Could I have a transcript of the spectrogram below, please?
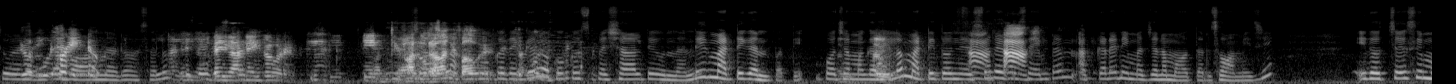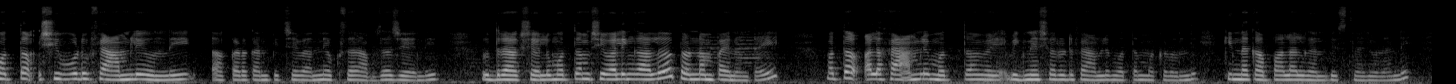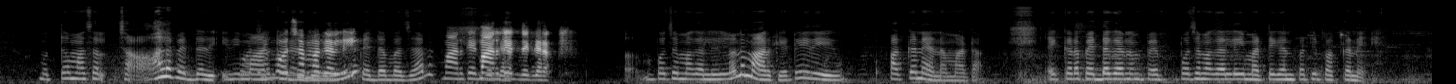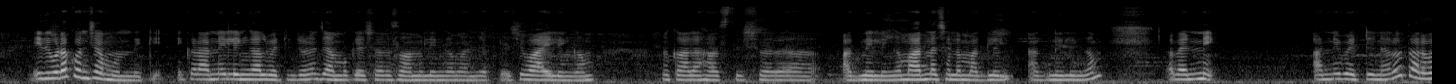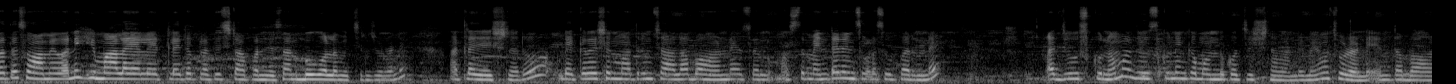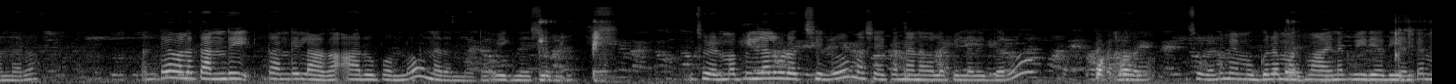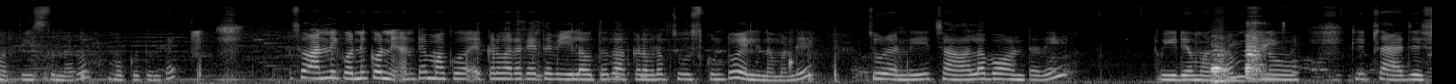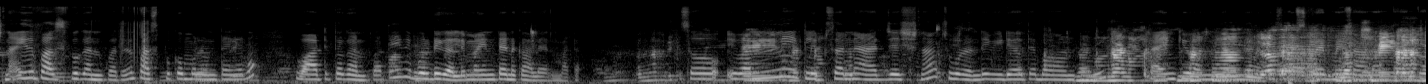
చూడండి ఎంత బాగున్నారు అసలు. ఒక్కొక్క దగ్గర ఒక్కొక్క స్పెషాలిటీ ఉందండి. ఇది మట్టి గణపతి. పోచమ్మ గల్లీలో మట్టితో చేస్తారు. అట్ ద సేమ్ టైం అక్కడే నిమజ్జనం అవుతారు స్వామీజీ. ఇది వచ్చేసి మొత్తం శివుడు ఫ్యామిలీ ఉంది. అక్కడ కనిపించేవన్నీ ఒకసారి అబ్జర్వ్ చేయండి. రుద్రాక్షలు మొత్తం శివలింగాలు తొండం పైన ఉంటాయి. మొత్తం వాళ్ళ ఫ్యామిలీ మొత్తం విఘ్నేశ్వరుడి ఫ్యామిలీ మొత్తం అక్కడ ఉంది కింద కపాలాలు కనిపిస్తున్నాయి చూడండి. మొత్తం అసలు చాలా పెద్దది. ఇది మార్కెట్ పెద్ద బజార్. మార్కెట్ దగ్గర. పోచమ్మ గల్లీలోనే మార్కెట్. ఇది పక్కనే అన్నమాట. ఇక్కడ పెద్ద గణం పె- పోచమ్మ గల్లీ మట్టి గణపతి పక్కనే. ఇది కూడా కొంచెం ముందుకి. ఇక్కడ అన్ని లింగాలు పెట్టించడం జంబుకేశ్వర స్వామి లింగం అని చెప్పేసి వాయులింగం కాళహస్తీశ్వర అగ్నిలింగం అరుణాచలం అగ్ని అగ్నిలింగం అవన్నీ అన్నీ పెట్టినారు. తర్వాత స్వామివారిని హిమాలయాలు ఎట్లయితే ప్రతిష్టాపన చేస్తారు భూగోళం ఇచ్చింది చూడండి అట్లా చేసినారు. డెకరేషన్ మాత్రం చాలా బాగుండే అసలు. మస్తు మెయింటెనెన్స్ కూడా సూపర్ ఉండే. అది చూసుకున్నాం. అది చూసుకుని ఇంకా ముందుకు వచ్చేసినామండి మేము. చూడండి ఎంత బాగున్నారో. అంటే వాళ్ళ తండ్రి తండ్రి లాగా ఆ రూపంలో ఉన్నారనమాట విఘ్నేశ్వరుడు. చూడండి మా పిల్లలు కూడా వచ్చిర్రు. మా శేఖర్ నాన్న వాళ్ళ పిల్లలు ఇద్దరు. చూడండి మేము ముగ్గురం మాకు మా ఆయనకు వీడియో తీయంటే మాకు తీస్తున్నారు మొక్కుతుంటే. సో అన్ని కొన్ని కొన్ని అంటే మాకు ఎక్కడ వరకు అయితే వీలవుతుందో అక్కడ వరకు చూసుకుంటూ వెళ్ళినామండి. చూడండి చాలా బాగుంటుంది వీడియో మాత్రం. నేను క్లిప్స్ యాడ్ చేసిన. ఇది పసుపు గణపతి పసుపు కొమ్ములు ఉంటాయి కదా వాటితో గణపతి ఇది బుడ్డి గల్లి మా ఇంటి వెనకాలే అనమాట సో ఇవన్నీ క్లిప్స్ అన్నీ యాడ్ చేసిన. చూడండి వీడియో అయితే బాగుంటుంది. థ్యాంక్ యూ అండి సబ్స్క్రైబ్ మై ఛానల్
